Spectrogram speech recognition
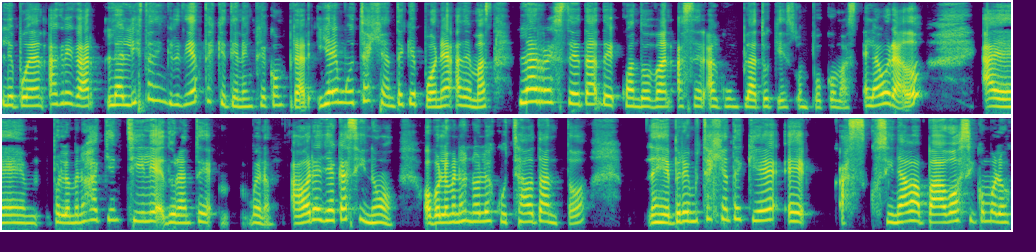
le pueden agregar la lista de ingredientes que tienen que comprar. Y hay mucha gente que pone además la receta de cuando van a hacer algún plato que es un poco más elaborado. Em, por lo menos aquí en Chile, durante, bueno, ahora ya casi no, o por lo menos no lo he escuchado tanto, eh, pero hay mucha gente que eh, cocinaba pavo así como los,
